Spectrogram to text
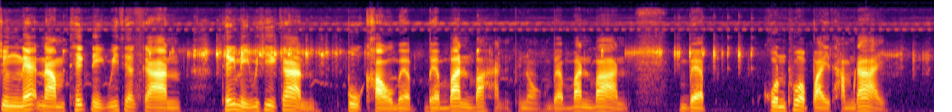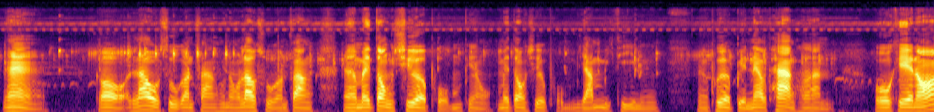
จึงแนะนำเทคนิควิธีการ เทคนิควิธีการปลูกเขาแบบแบบบ้านบ้านพี่น้องแบบบ้านบ้านแบบคนทั่วไปทำได้อ่าก็เล่าสู่กันฟังพี่น้องเล่าสู่กันฟังไม่ต้องเชื่อผมพี่น้องไม่ต้องเชื่อผมย้ำอีกทีหนึ่งเออเพื่อเป็นแนวทางเท่านั้น โอเคเนาะ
